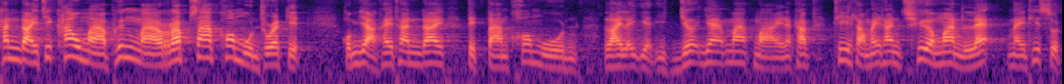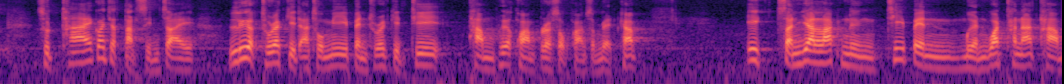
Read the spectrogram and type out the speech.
ท่านใดที่เข้ามาเพิ่งมารับทราบข้อมูลธุรกิจ ผมอยากให้ท่านได้ติดตามข้อมูลรายละเอียดอีกเยอะแยะมากมายนะครับ ที่ทำให้ท่านเชื่อมั่นและในที่สุดสุดท้ายก็จะตัดสินใจเลือกธุรกิจอะโทมี่เป็นธุรกิจที่ทำเพื่อความประสบความสำเร็จครับ อีกสัญญลักษณ์หนึ่งที่เป็นเหมือนวัฒนธรรม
